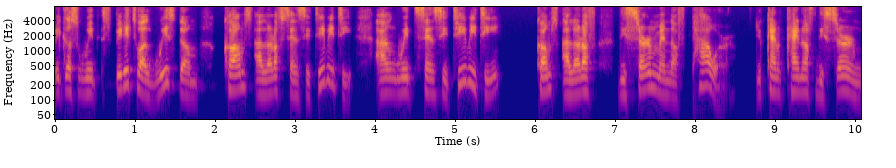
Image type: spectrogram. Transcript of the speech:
because with spiritual wisdom comes a lot of sensitivity and with sensitivity comes a lot of discernment of power you can kind of discern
